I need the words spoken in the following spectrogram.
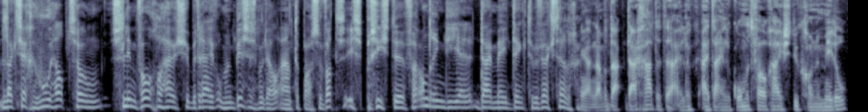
laat ik zeggen, hoe helpt zo'n slim vogelhuisje bedrijf om hun businessmodel aan te passen? Wat is precies de verandering die je daarmee denkt te bewerkstelligen? Ja, nou, want daar, daar gaat het uiteindelijk, uiteindelijk om. Het vogelhuis is natuurlijk gewoon een middel.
